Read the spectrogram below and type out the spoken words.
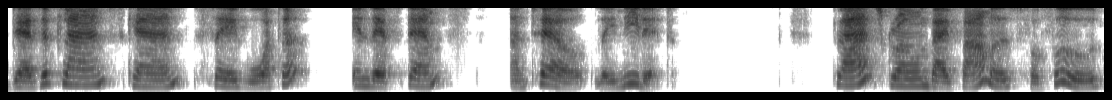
Desert plants can save water in their stems until they need it. Plants grown by farmers for food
